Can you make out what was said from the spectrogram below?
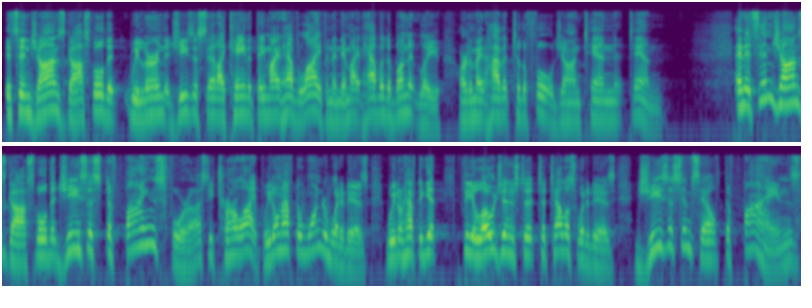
It's in John's gospel that we learn that Jesus said, I came that they might have life and then they might have it abundantly or they might have it to the full, John 10 10. And it's in John's gospel that Jesus defines for us eternal life. We don't have to wonder what it is, we don't have to get theologians to, to tell us what it is. Jesus himself defines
